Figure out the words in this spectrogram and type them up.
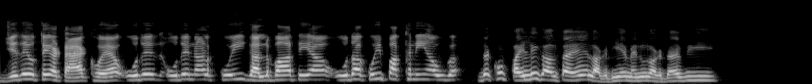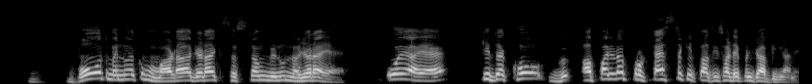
ਜਿਹਦੇ ਉੱਤੇ ਅਟੈਕ ਹੋਇਆ ਉਹਦੇ ਉਹਦੇ ਨਾਲ ਕੋਈ ਗੱਲਬਾਤ ਜਾਂ ਉਹਦਾ ਕੋਈ ਪੱਖ ਨਹੀਂ ਆਊਗਾ? ਦੇਖੋ ਪਹਿਲੀ ਗੱਲ ਤਾਂ ਇਹ ਲੱਗਦੀ ਹੈ ਮੈਨੂੰ ਲੱਗਦਾ ਹੈ ਵੀ ਬਹੁਤ ਮੈਨੂੰ ਇੱਕ ਮਾੜਾ ਜਿਹੜਾ ਇੱਕ ਸਿਸਟਮ ਮੈਨੂੰ ਨਜ਼ਰ ਆਇਆ ਹੈ। ਉਹ ਇਹ ਆਇਆ ਹੈ ਕਿ ਦੇਖੋ ਆਪਾਂ ਜਿਹੜਾ ਪ੍ਰੋਟੈਸਟ ਕੀਤਾ ਸੀ ਸਾਡੇ ਪੰਜਾਬੀਆਂ ਨੇ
